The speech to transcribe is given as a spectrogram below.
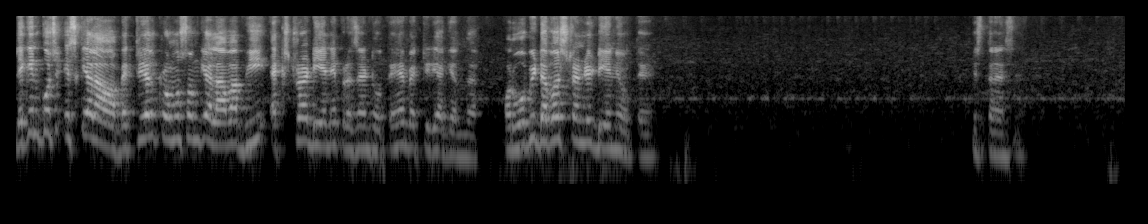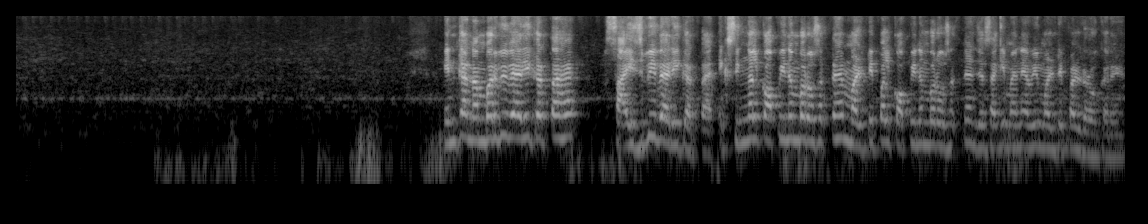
लेकिन कुछ इसके अलावा बैक्टीरियल क्रोमोसोम के अलावा भी एक्स्ट्रा डीएनए प्रेजेंट होते हैं बैक्टीरिया के अंदर, और वो भी डबल स्टैंडर्ड डीएनए होते हैं। इस तरह से। इनका नंबर भी वेरी करता है साइज़ भी वेरी करता है। एक सिंगल कॉपी नंबर हो सकते हैं मल्टीपल कॉपी नंबर हो सकते हैं, जैसा कि मैंने अभी मल्टीपल ड्रॉ करे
